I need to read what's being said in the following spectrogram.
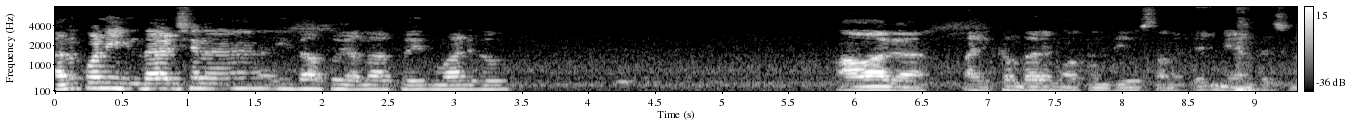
ಅನ್ಕೊಂಡು ಹಿಂದಾಡಿಸನ ಇದಾತು ಎಲ್ಲ ಆತು ಇದು ಮಾಡಿದವು ಆವಾಗ ಅಲ್ಲಿ ಕಂದಾರೆ ಮಾತೊಂದು ದೇವಸ್ಥಾನಕ್ಕೆ ಮೇಲೆ ದರ್ಶನ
